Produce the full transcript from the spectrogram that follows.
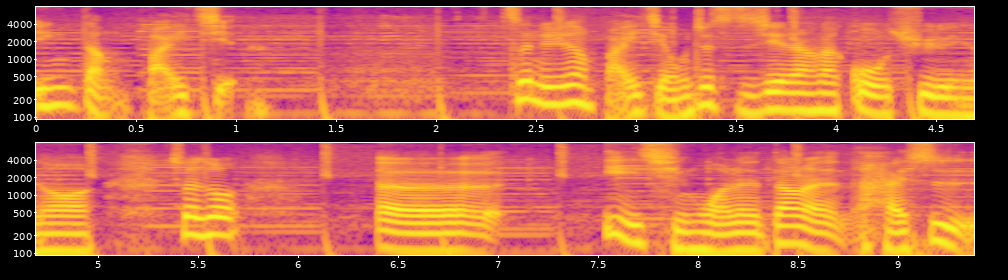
音档白捡，真的就像白捡，我们就直接让它过去了，你知道吗？虽然说，呃，疫情完了，当然还是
